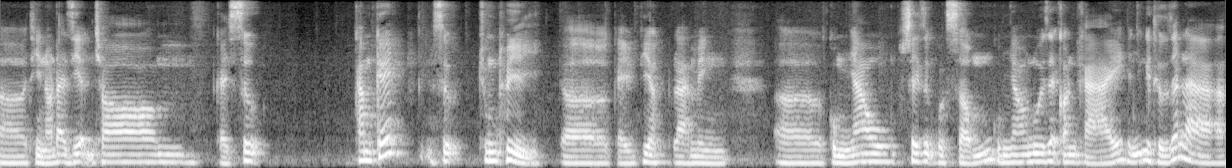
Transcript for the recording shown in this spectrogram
uh, thì nó đại diện cho cái sự cam kết sự trung thủy uh, cái việc là mình uh, cùng nhau xây dựng cuộc sống cùng nhau nuôi dạy con cái những cái thứ rất là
